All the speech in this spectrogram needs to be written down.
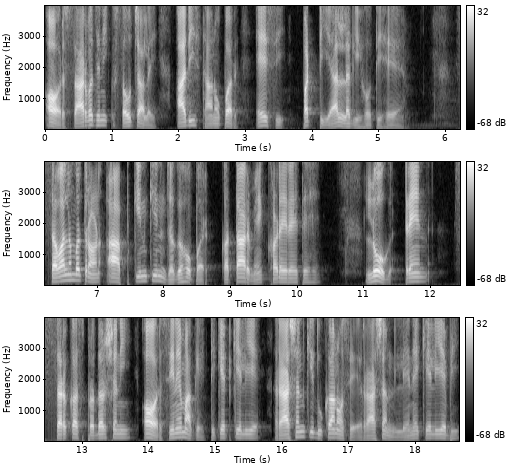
और सार्वजनिक शौचालय आदि स्थानों पर ऐसी पट्टियाँ लगी होती है। सवाल नंबर त्रण, आप किन किन जगहों पर कतार में खड़े रहते हैं लोग ट्रेन सर्कस प्रदर्शनी और सिनेमा के टिकट के लिए राशन की दुकानों से राशन लेने के लिए भी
